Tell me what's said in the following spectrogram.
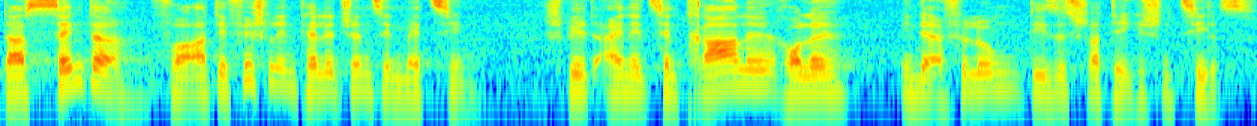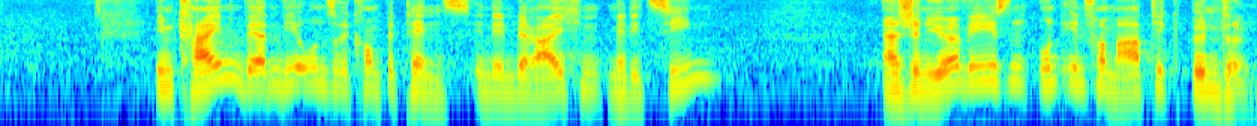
Das Center for Artificial Intelligence in Metzin spielt eine zentrale Rolle in der Erfüllung dieses strategischen Ziels. Im Keim werden wir unsere Kompetenz in den Bereichen Medizin, Ingenieurwesen und Informatik bündeln.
